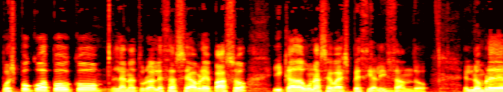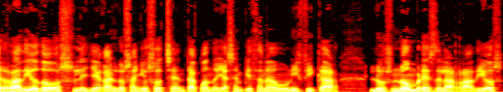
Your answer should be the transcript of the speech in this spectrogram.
pues poco a poco la naturaleza se abre paso y cada una se va especializando. El nombre de Radio 2 le llega en los años 80, cuando ya se empiezan a unificar los nombres de las radios,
